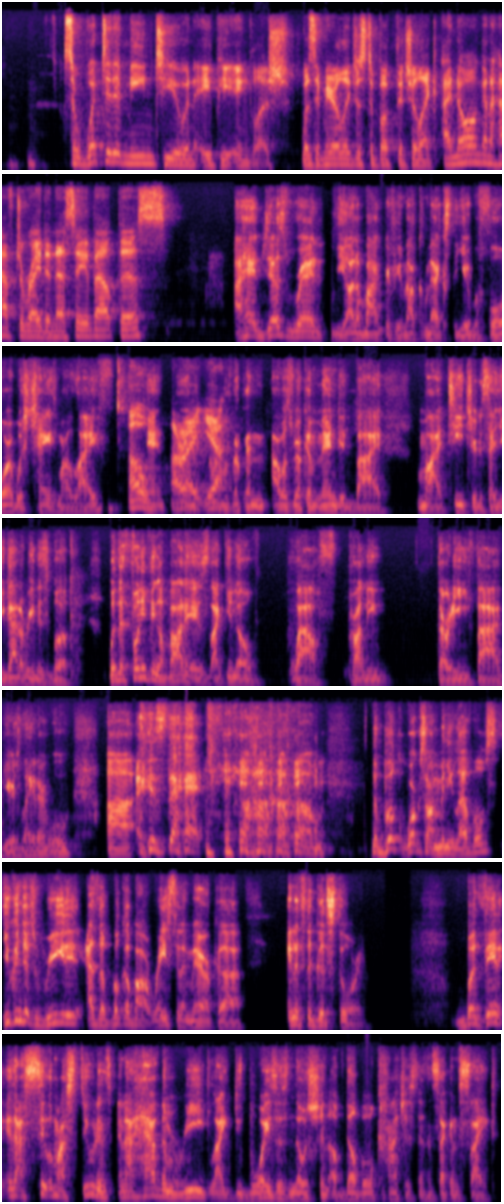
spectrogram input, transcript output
So, what did it mean to you in AP English? Was it merely just a book that you're like, I know I'm going to have to write an essay about this? I had just read the autobiography of Malcolm X the year before, which changed my life. Oh, and, all right, yeah. I was, rec- I was, recommended by my teacher to say, you got to read this book. But the funny thing about it is, like, you know, wow, probably 35 years later, woo, uh, is that um, the book works on many levels. You can just read it as a book about race in America, and it's a good story. But then as I sit with my students and I have them read like Du Bois's notion of double consciousness and second sight.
